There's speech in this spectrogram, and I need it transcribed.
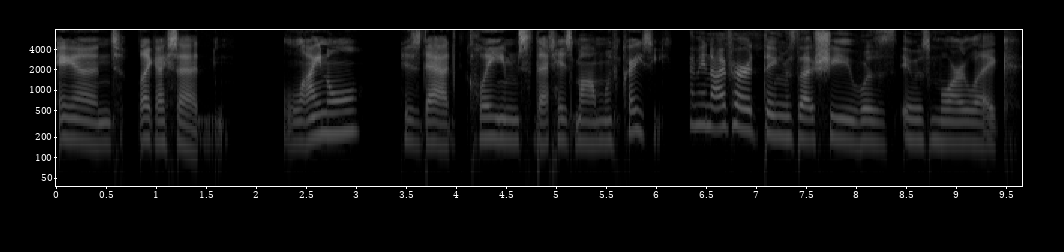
And like I said, Lionel, his dad, claims that his mom was crazy. I mean, I've heard things that she was, it was more like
